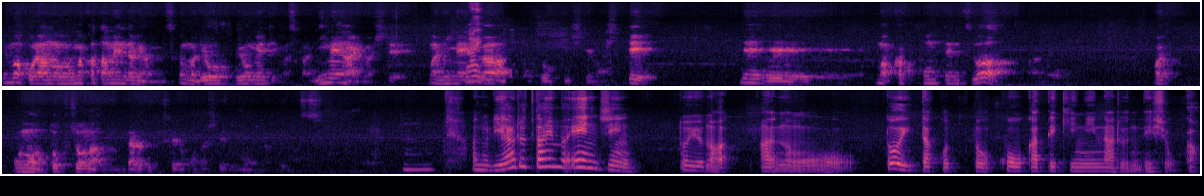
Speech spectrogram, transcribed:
でまあ、これあの、今片面だけなんですが、まあ、両両面といいますか、2面ありまして、まあ、2面が同期してまして、で、えーまあ、各コンテンツは、あのまあ、この特徴のあるインタラクティブ性を持たせているものになっています。うんあのリアルタイムエンジンというのはあのどういったこと効果的になるんでしょうか？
